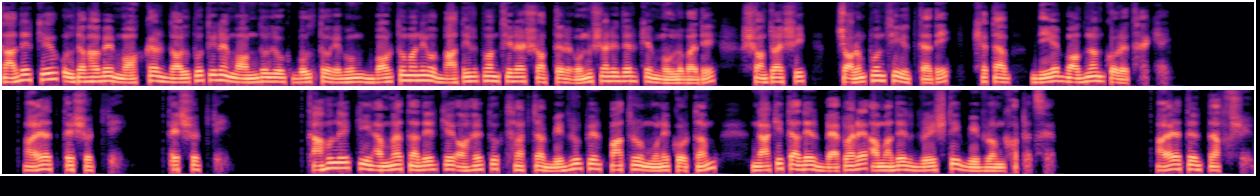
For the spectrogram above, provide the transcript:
তাদেরকে উল্টাভাবে মক্কার দলপতিরা মন্দ লোক বলতো এবং বর্তমানেও বাতিলপন্থীরা সত্যের অনুসারীদেরকে মৌলবাদী, সন্ত্রাসী, চরমপন্থী ইত্যাদি খেতাব দিয়ে বদনাম করে থাকে। আয়াত তেষট্টি তেষট্টি। তাহলে কি আমরা তাদেরকে অহেতুক ঠাট্টা বিদ্রুপের পাত্র মনে করতাম, নাকি তাদের ব্যাপারে আমাদের দৃষ্টি বিভ্রম ঘটেছে? আয়াতের তাফসির।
